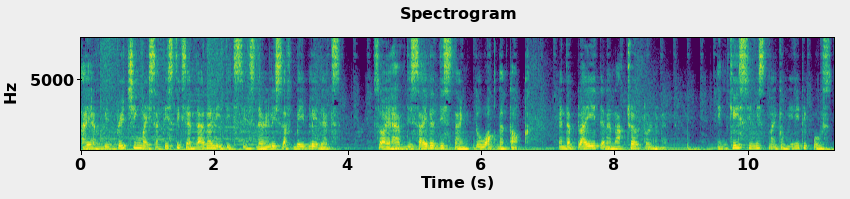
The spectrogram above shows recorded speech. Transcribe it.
I have been preaching my statistics and analytics since the release of Beyblade X, so I have decided this time to walk the talk and apply it in an actual tournament. In case you missed my community post,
